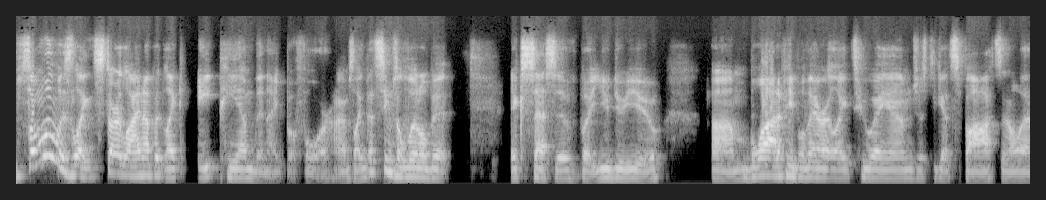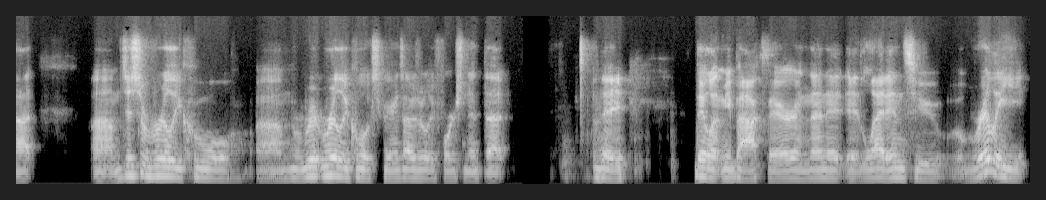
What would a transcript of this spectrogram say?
someone was like start line up at like 8 p.m. the night before. I was like, that seems a little bit excessive, but you do you. Um, a lot of people there at like 2 a.m. just to get spots and all that um, just a really cool, um, re- really cool experience. I was really fortunate that they they let me back there, and then it, it led into really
